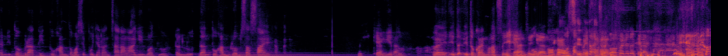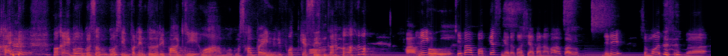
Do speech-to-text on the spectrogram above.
dan itu berarti Tuhan tuh masih punya rencana lagi buat lo dan lu, dan Tuhan belum selesai katanya. Wih, Kayak gitu. Wah, itu itu keren banget sih. Keren sih, keren. Keren mau itu aja. keren. Gua akuin itu keren. makanya makanya gue gue gue simpenin tuh dari pagi. Wah, mau gue sampein di podcast Wah. ntar. Mantul. Kita podcast nggak ada persiapan apa-apa loh. Jadi semua itu serba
